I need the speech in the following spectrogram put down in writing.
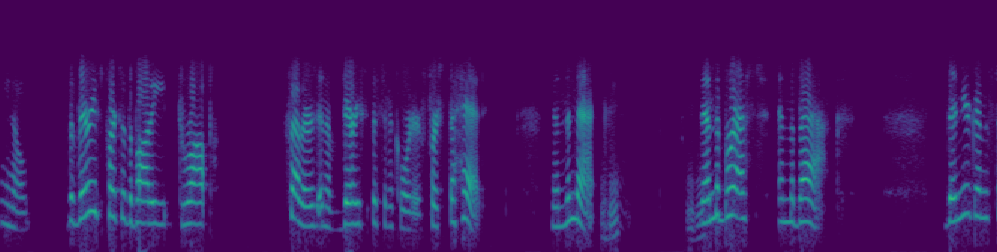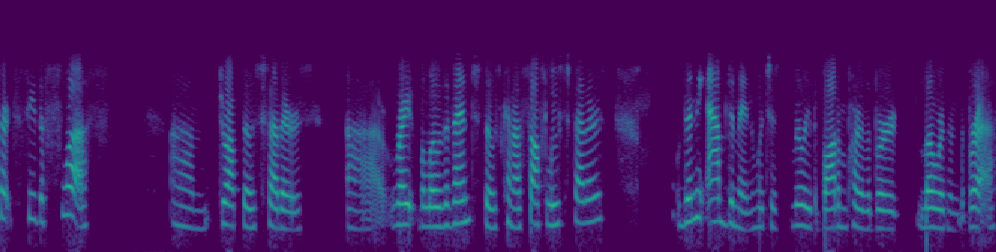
you know the various parts of the body drop feathers in a very specific order. First the head, then the neck, Mhm. Mhm. then the breast and the back. Then you're going to start to see the fluff um, drop those feathers uh, right below the vent, those kind of soft, loose feathers. Then the abdomen, which is really the bottom part of the bird, lower than the breast.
